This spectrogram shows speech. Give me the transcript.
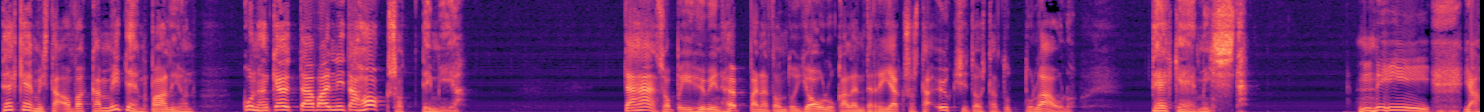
Tekemistä on vaikka miten paljon, kunhan käyttää vain niitä hoksottimia. Tähän sopii hyvin höppänä tontu joulukalenterin jaksosta 11 tuttu laulu. Tekemistä. Niin, ja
